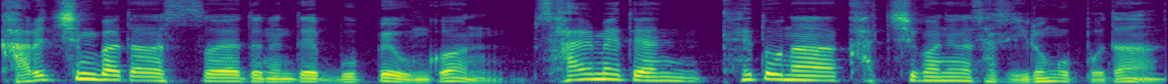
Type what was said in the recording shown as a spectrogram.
가르침 받았어야 되는데 못 배운 건 삶에 대한 태도나 가치관이나 사실 이런 것보다 음.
